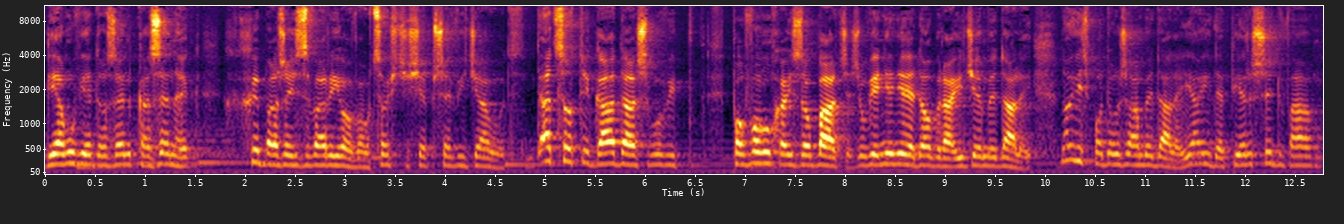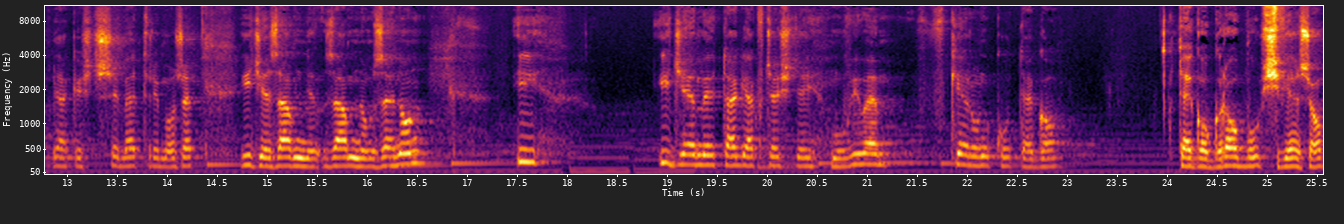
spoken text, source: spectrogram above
Ja mówię do Zenka, Zenek, chyba żeś zwariował, coś ci się przewidziało. A co ty gadasz? Mówi, powąchaj, zobaczysz. Mówię, nie, nie, dobra, idziemy dalej. No i podążamy dalej. Ja idę pierwszy, dwa, jakieś trzy metry może, idzie za, mnie, za mną Zenon i idziemy, tak jak wcześniej mówiłem, w kierunku tego, tego grobu świeżo,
